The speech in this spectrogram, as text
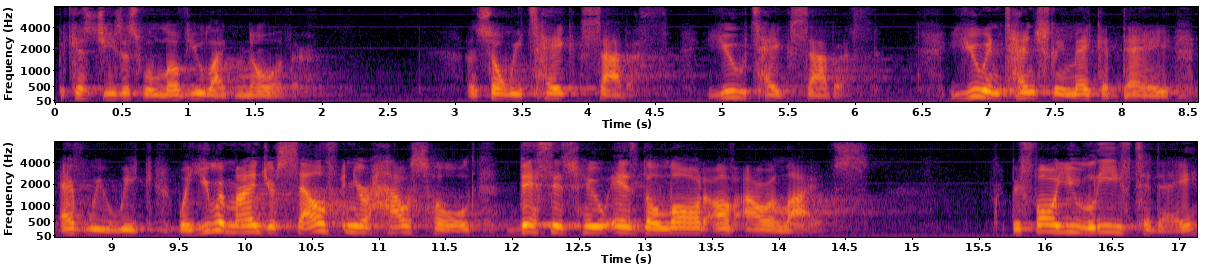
because Jesus will love you like no other. And so we take Sabbath. You take Sabbath. You intentionally make a day every week where you remind yourself and your household this is who is the Lord of our lives. Before you leave today,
